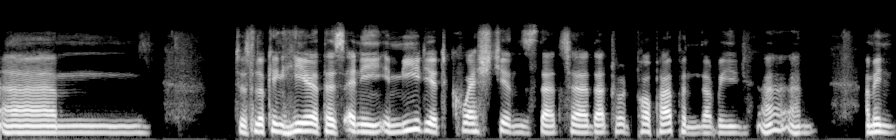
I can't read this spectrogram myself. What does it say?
Um, just looking here if there's any immediate questions that uh, that would pop up and that we uh, and I mean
